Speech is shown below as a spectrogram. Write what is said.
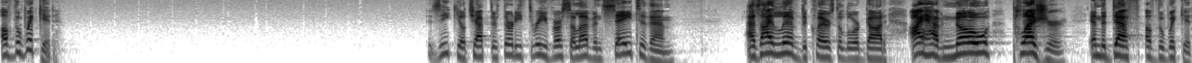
of the wicked. Ezekiel chapter 33, verse 11 Say to them, As I live, declares the Lord God, I have no pleasure in the death of the wicked.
